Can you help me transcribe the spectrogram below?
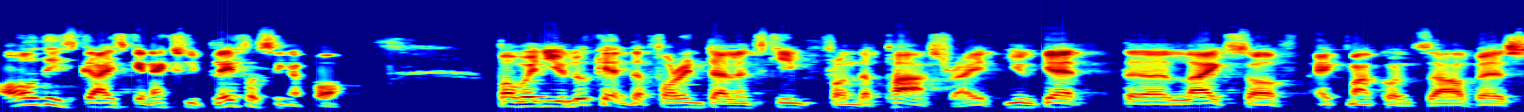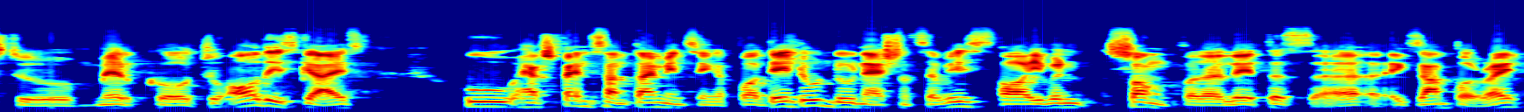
All these guys can actually play for Singapore. But when you look at the foreign talent scheme from the past, right, you get the likes of Egmar Gonçalves to Mirko to all these guys who have spent some time in Singapore. They don't do national service, or even Song for the latest uh, example, right?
